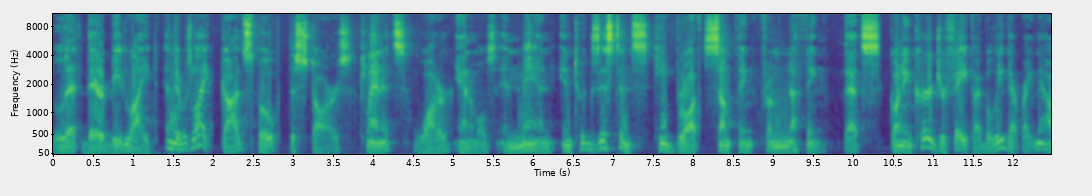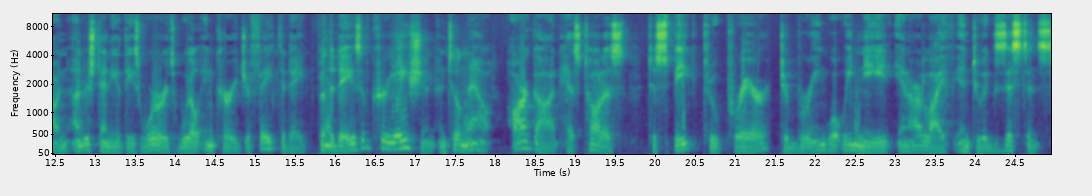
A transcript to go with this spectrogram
Let there be light, and there was light. God spoke the stars, planets, water, animals, and man into existence. He brought something from nothing. That's going to encourage your faith. I believe that right now. And understanding that these words will encourage your faith today. From the days of creation until now, our God has taught us to speak through prayer to bring what we need in our life into existence.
